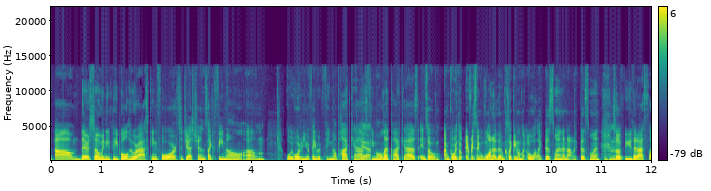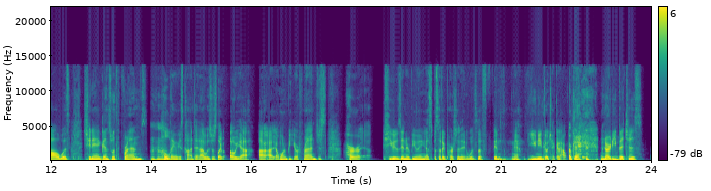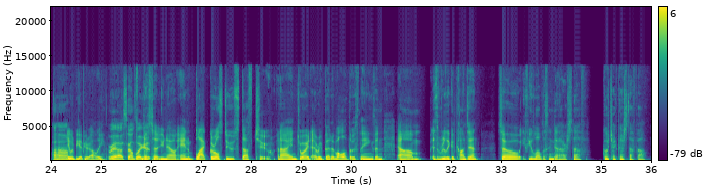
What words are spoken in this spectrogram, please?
huh. Um, there are so many people who are asking for suggestions, like female. Um, what are your favorite female podcasts, Yeah. female-led podcasts? And so I'm going through every single one of them, clicking. I'm like, oh, I like this one, and I like this one. Mm-hmm. So a few that I saw was Shenanigans with Friends, hilarious content. I was just like, oh yeah, I, I, want to be your friend. Just her. She was interviewing a specific person. It was a. Fin, yeah, you need to go check it out. Okay. Nerdy bitches. Uh huh. It would be up your alley. Yeah, sounds like Just it. so you know, and black girls do stuff too, and I enjoyed every bit of all of those things, and um, it's really good content. So if you love listening to our stuff, go check their stuff out.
